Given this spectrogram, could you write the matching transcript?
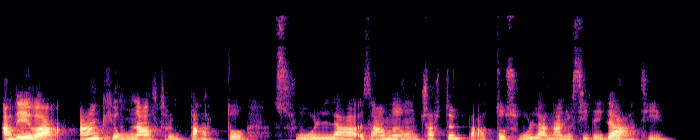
aveva anche un altro impatto sulla, un certo impatto sull'analisi dei dati.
